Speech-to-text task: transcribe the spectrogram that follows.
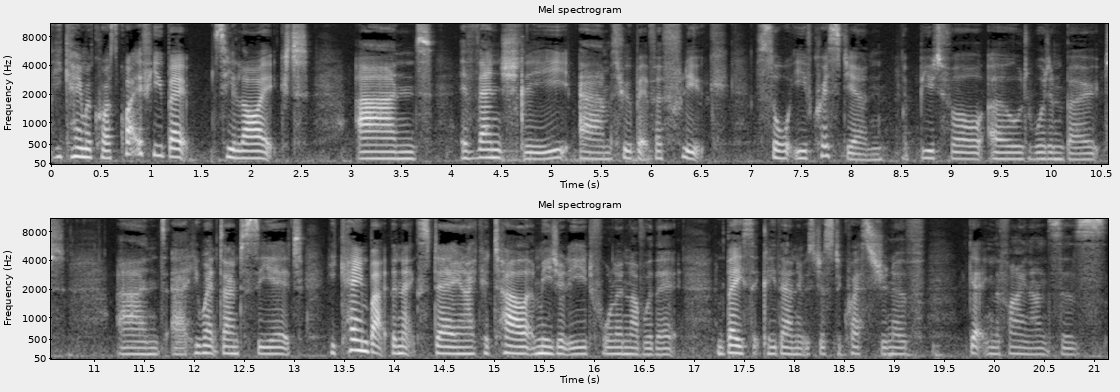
he came across quite a few boats he liked, and eventually, um, through a bit of a fluke, saw Eve Christian, a beautiful old wooden boat. And uh, he went down to see it. He came back the next day, and I could tell immediately he'd fallen in love with it. And basically, then it was just a question of getting the finances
